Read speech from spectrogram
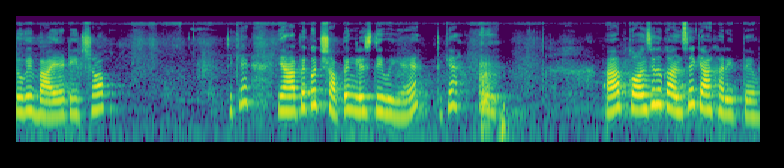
do we buy at each shop ठीक है? यहाँ पे कुछ शॉपिंग लिस्ट दी हुई है, ठीक है? आप कौन सी दुकान से क्या ख़रीदते हो?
